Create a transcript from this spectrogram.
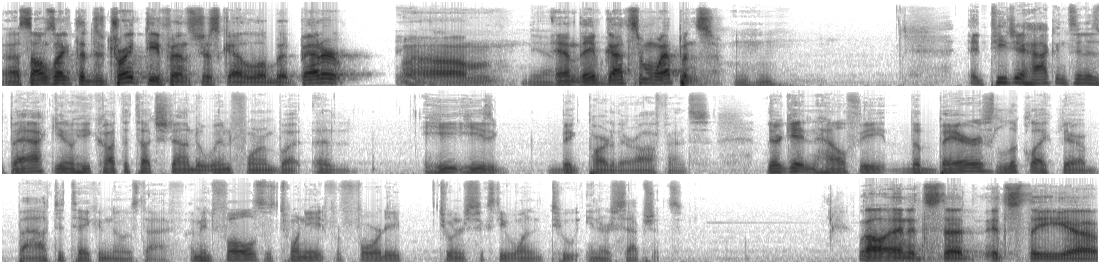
uh, sounds like the Detroit defense just got a little bit better, um, Yeah. and they've got some weapons. And TJ Hockenson is back. You know, he caught the touchdown to win for him, but uh, he he's a big part of their offense. They're getting healthy. The Bears look like they're about to take a nosedive. I mean, Foles is 28 for 40, 261 and two interceptions. Well, and it's the it's the uh,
